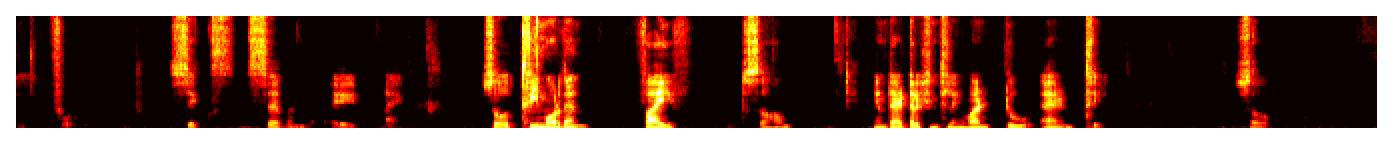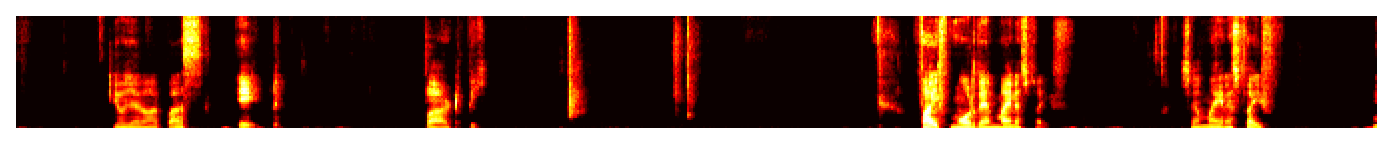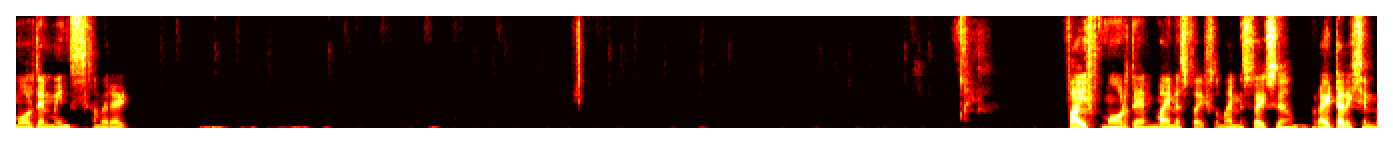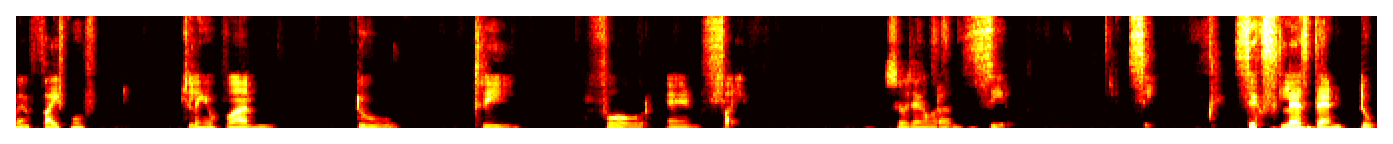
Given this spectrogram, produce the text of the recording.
6 seven, eight, nine. So three more than five. So हम in right direction चलेंगे one, two and three. So ये हो जाएगा हमारे पास eight. Part B. Five more than minus five. So minus five more than means हमें right five more than minus five तो minus five से हम राइट डायरेक्शन में फाइव मूव चलेंगे. One two three four and five से हो जाएगा हमारा zero see six less than two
